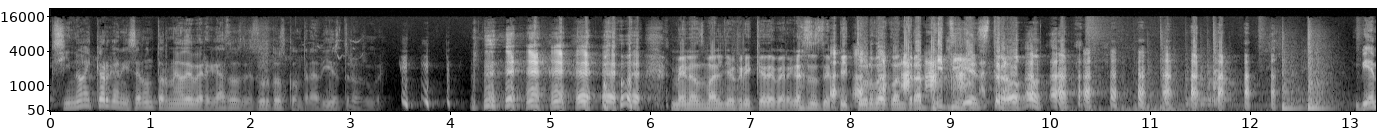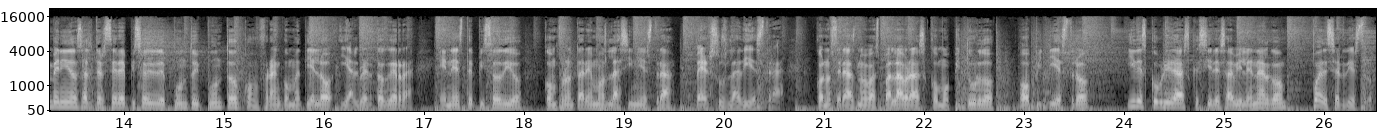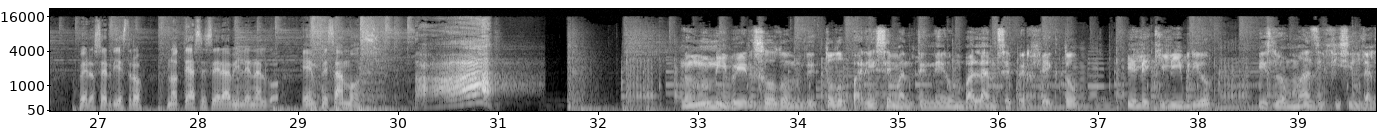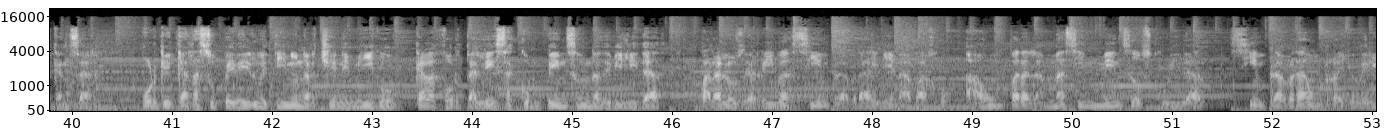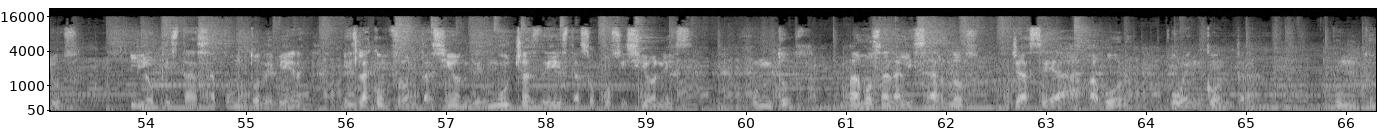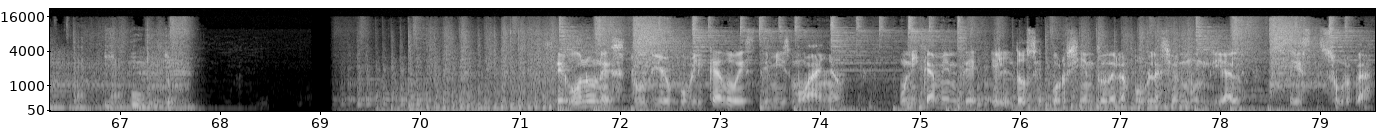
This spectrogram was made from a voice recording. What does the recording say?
Si no, hay que organizar un torneo de vergazos de zurdos contra diestros, güey. Menos mal yo creí que de vergazos de piturdo contra pitiestro. Bienvenidos al tercer episodio de Punto y Punto con Franco Matielo y Alberto Guerra. En este episodio confrontaremos la siniestra versus la diestra. Conocerás nuevas palabras como piturdo o pitiestro y descubrirás que si eres hábil en algo, puedes ser diestro. Pero ser diestro no te hace ser hábil en algo. ¡Empezamos! En un universo donde todo parece mantener un balance perfecto, el equilibrio es lo más difícil de alcanzar. Porque cada superhéroe tiene un archienemigo, cada fortaleza compensa una debilidad. Para los de arriba siempre habrá alguien abajo, aún para la más inmensa oscuridad siempre habrá un rayo de luz. Y lo que estás a punto de ver es la confrontación de muchas de estas oposiciones. Juntos vamos a analizarlos ya sea a favor o en contra. Punto y punto. Según un estudio publicado este mismo año, únicamente el 12% de la población mundial es zurda,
